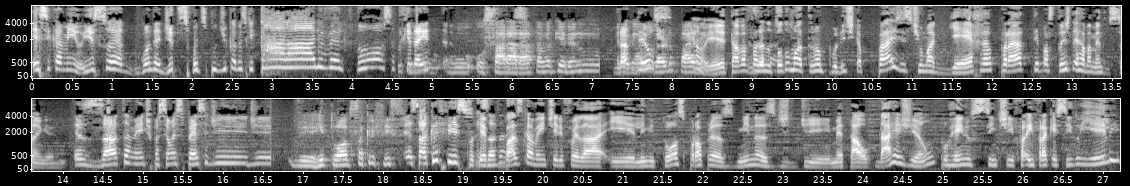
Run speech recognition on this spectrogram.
esse caminho. Isso é, quando é dito, isso foi de explodir a cabeça. Que caralho, velho. Nossa, porque daí. O, o, o Sarará tava querendo Virar Deus. lugar do pai. Não, né? ele tava fazendo Exatamente. toda uma trama política pra existir uma guerra pra ter bastante derramamento de sangue. Exatamente, pra ser uma espécie de, de de ritual do sacrifício. É sacrifício. Porque exatamente. basicamente ele foi lá e limitou as próprias minas de, de metal da região pro reino se sentir fra- enfraquecido e ele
